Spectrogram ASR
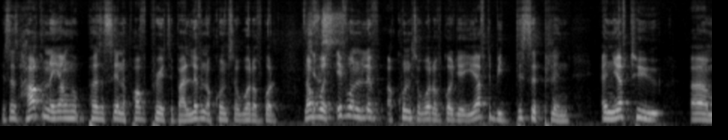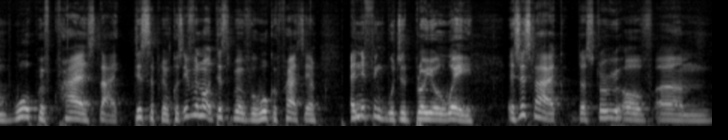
it says, How can a young person stay in a path of purity by living according to the word of God? In other Yes. words, if you want to live according to the word of God, yeah, you have to be disciplined and you have to um, walk with Christ like discipline. Because if you're not disciplined with a walk with Christ, yeah, anything will just blow you away. It's just like the story of um,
